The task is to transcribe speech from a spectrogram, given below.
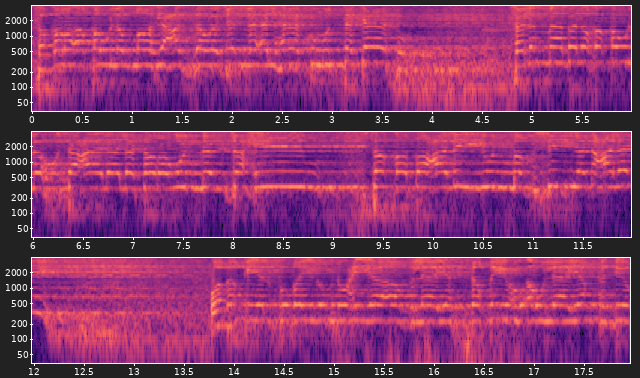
فقرأ قول الله عز وجل ألهاكم التكاثر. فلما بلغ قوله تعالى لترون الجحيم سقط علي مغشيا عليه. وبقي الفضيل بن عياض لا يستطيع أو لا يقدر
